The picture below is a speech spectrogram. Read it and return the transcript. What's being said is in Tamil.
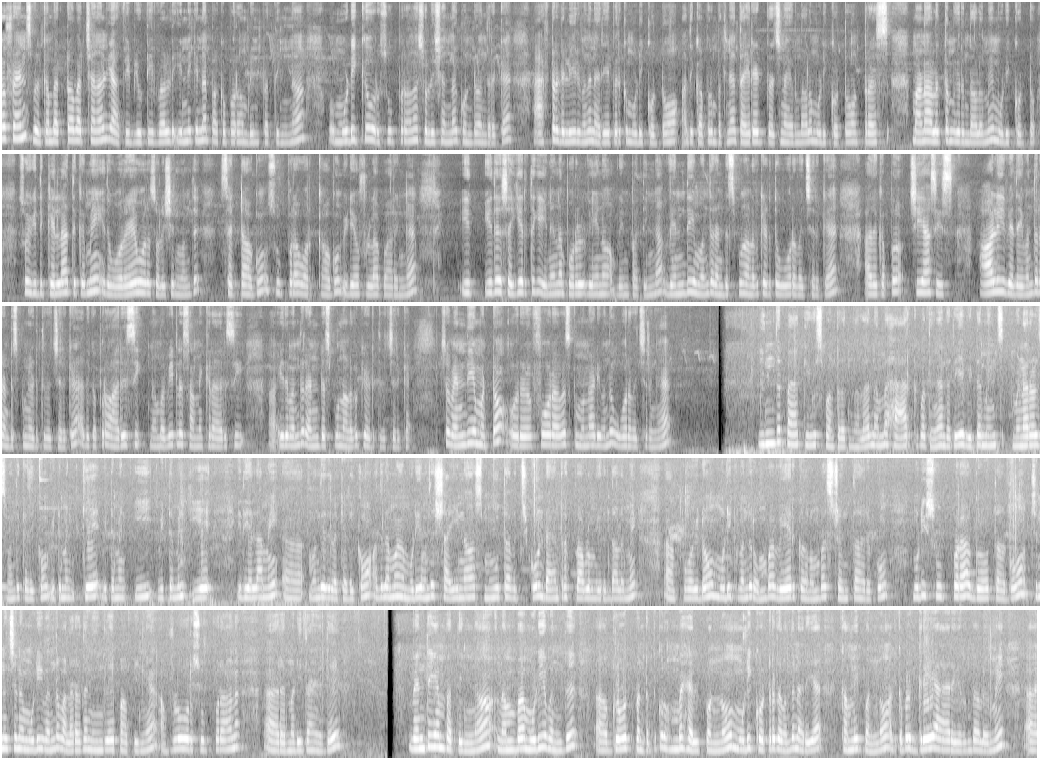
Hello friends welcome back to our channel Yadhvi beauty world இன்றைக்கி என்ன பார்க்க போகிறோம் அப்படின்னு பார்த்தீங்கன்னா முடிக்கு ஒரு சூப்பரான சொல்யூஷன் தான் கொண்டு வந்திருக்கேன். ஆஃப்டர் டெலிவரி வந்து நிறைய பேருக்கு முடி கொட்டும். அதுக்கப்புறம் பார்த்திங்கன்னா தைராய்டு பிரச்சனை இருந்தாலும் முடி கொட்டும். ஸ்ட்ரெஸ் மன அழுத்தம் இருந்தாலுமே முடி கொட்டும். ஸோ இதுக்கு எல்லாத்துக்குமே இது ஒரே ஒரு சொல்யூஷன் வந்து செட் ஆகும் சூப்பராக ஒர்க் ஆகும். வீடியோ ஃபுல்லாக பாருங்கள் இது இதை செய்கிறதுக்கு என்னென்ன பொருள் வேணும் அப்படின்னு பார்த்தீங்கன்னா வெந்தயம் வந்து ரெண்டு ஸ்பூன் அளவுக்கு எடுத்து ஊற வச்சுருக்கேன். அதுக்கப்புறம் சியாசிஸ் ஆளி விதை வந்து ரெண்டு ஸ்பூன் எடுத்து வச்சுருக்கேன். அதுக்கப்புறம் அரிசி நம்ம வீட்டில் சமைக்கிற அரிசி இது வந்து ரெண்டு ஸ்பூன் அளவுக்கு எடுத்து வச்சுருக்கேன். ஸோ வெந்தயம் மட்டும் ஒரு ஃபோர் ஹவர்ஸ்க்கு முன்னாடி வந்து ஊற வச்சுருங்க. இந்த பேக் யூஸ் பண்ணுறதுனால நம்ம ஹேருக்கு பார்த்திங்கன்னா நிறைய விட்டமின்ஸ் மினரல்ஸ் வந்து கிடைக்கும். Vitamin K vitamin E vitamin A இது எல்லாமே வந்து இதில் கிடைக்கும். அது இல்லாமல் முடியை வந்து ஷைனாக ஸ்மூத்தாக வச்சுக்கும் டேண்ட்ரஃப் ப்ராப்ளம் இருந்தாலுமே போயிடும். முடிக்கு வந்து ரொம்ப வேர்க்க ரொம்ப ஸ்ட்ரென்த்தாக இருக்கும். முடி சூப்பராக க்ரோத் ஆகும். சின்ன சின்ன முடி வந்து வளரதை நீங்களே பார்ப்பீங்க அவ்வளோ ஒரு சூப்பரான ரெமெடி தான் இது. வெந்தயம் பார்த்திங்கன்னா நம்ம முடியை வந்து க்ரோத் பண்ணுறதுக்கு ரொம்ப ஹெல்ப் பண்ணும். முடி கொட்டுறதை வந்து நிறைய கம்மி பண்ணும். அதுக்கப்புறம் க்ரே ஹேர் இருந்தாலுமே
